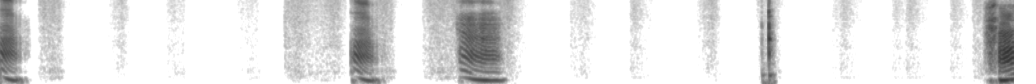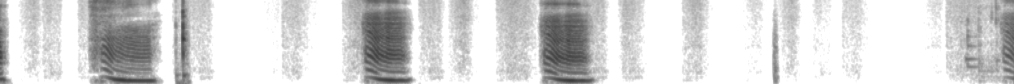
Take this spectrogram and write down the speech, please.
อ่าอ่าอ่าฮะฮะฮะฮะฮะฮะ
